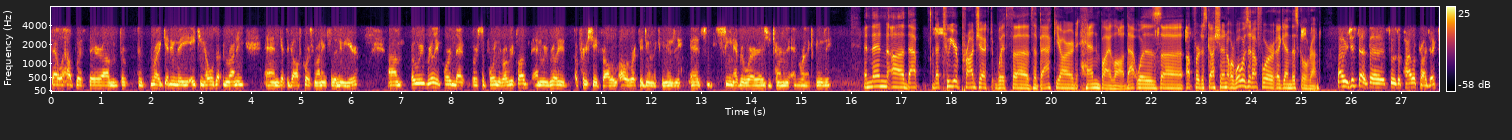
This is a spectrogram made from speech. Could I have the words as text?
that will help with their um, the, the, right, getting the 18 holes up and running, and get the golf course running for the new year. Um, but we're really important that we're supporting the Rotary Club, and we really appreciate for all the all the work they do in the community. And it's seen everywhere as you turn everywhere in the community. And then uh, that that two year project with uh, the backyard hen bylaw that was uh, up for discussion, or what was it up for again this go around? It was just the so it was a pilot project,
